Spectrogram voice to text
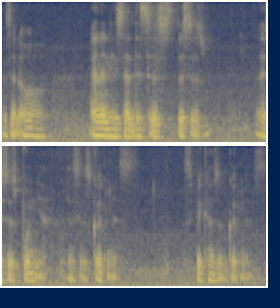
I said, "Oh," and then he said, "This is this is this is punya. This is goodness. It's because of goodness."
